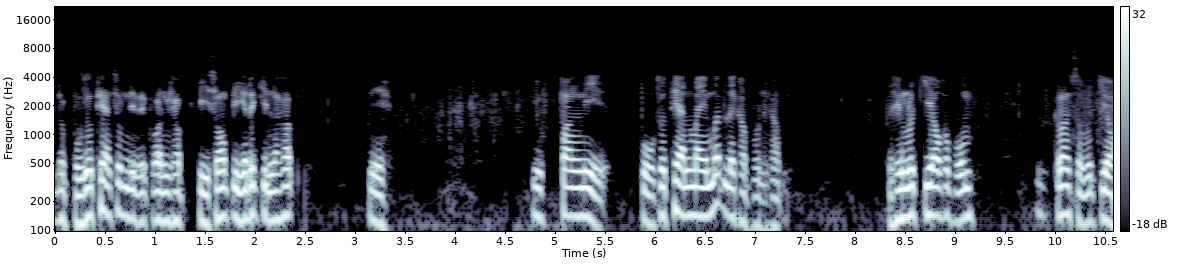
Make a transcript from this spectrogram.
เดี๋ยวปลูกทดแทนซุ่มนี้ไปก่อนครับ ปีสองปีก็ได้กินแล้วครับ นี่อยู่ฟังนี่ปลูกทดแทนใหม่มดเลยครับผมครับ ไปถึงรถเกียวครับผมกำลังสมรถเกียว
